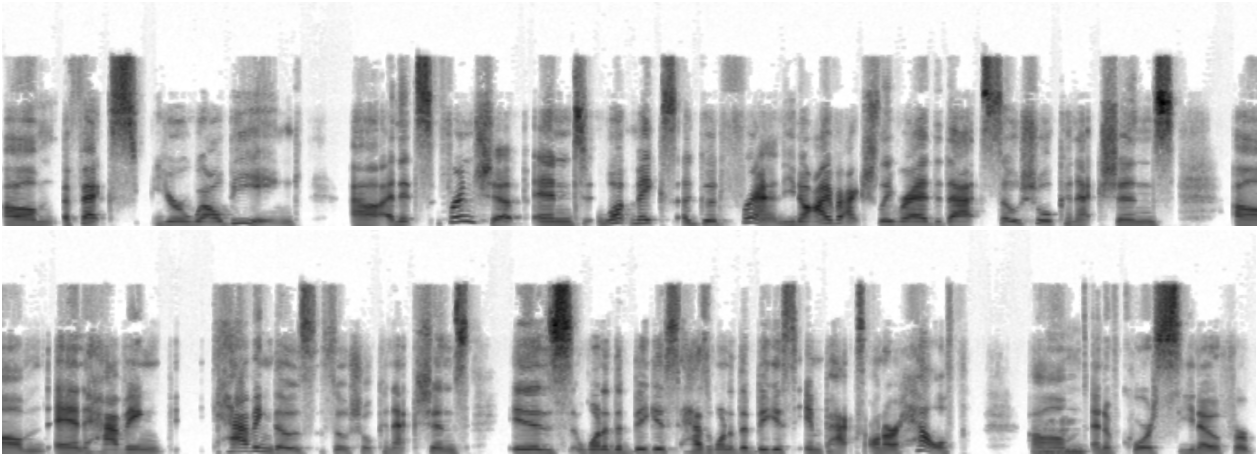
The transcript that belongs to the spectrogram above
um, affects your well being. Uh, and it's friendship and what makes a good friend. You know, I've actually read that social connections um, and having having those social connections is one of the biggest has one of the biggest impacts on our health um, mm-hmm. and of course you know for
